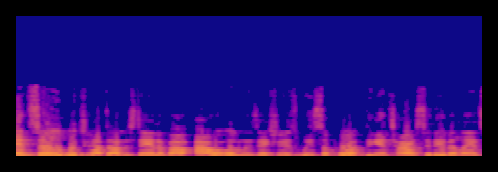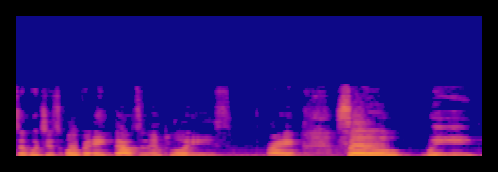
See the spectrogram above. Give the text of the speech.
And so, what you have to understand about our organization is we support the entire city of Atlanta, which is over 8,000 employees right? So we,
